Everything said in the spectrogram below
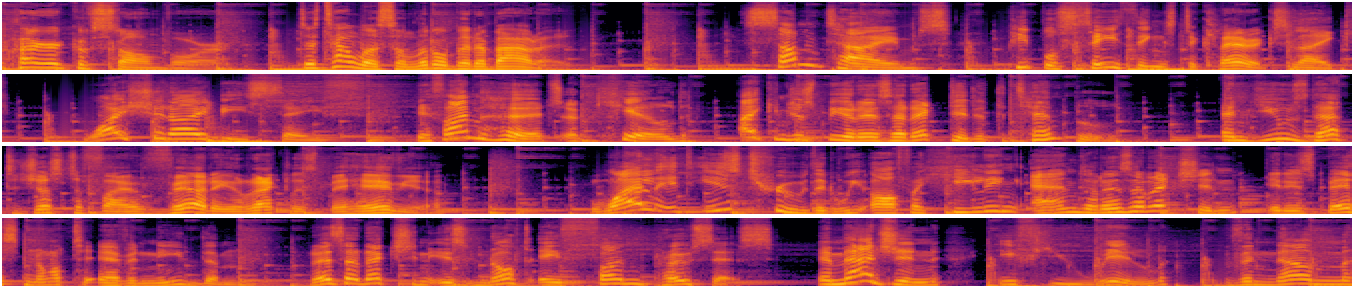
Cleric of Stalnvor, to tell us a little bit about it. Sometimes people say things to clerics like, Why should I be safe? If I'm hurt or killed, I can just be resurrected at the temple, and use that to justify very reckless behavior. While it is true that we offer healing and resurrection, it is best not to ever need them. Resurrection is not a fun process. Imagine, if you will, the numb,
